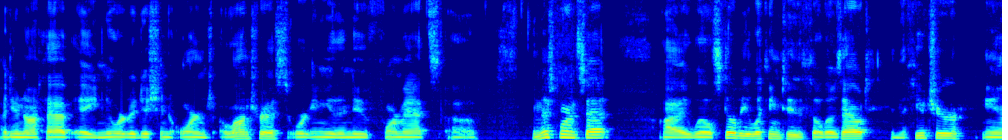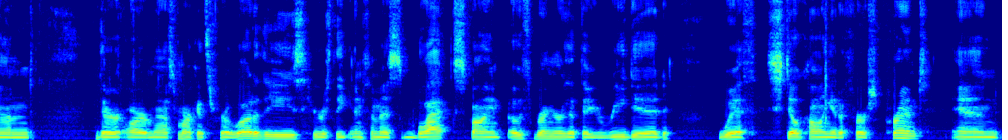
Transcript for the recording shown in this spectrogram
I do not have a newer edition Orange Elantris or any of the new formats of the Mistborn set. I will still be looking to fill those out in the future, and there are mass markets for a lot of these. Here's the infamous Black Spine Oathbringer that they redid with still calling it a first print, and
